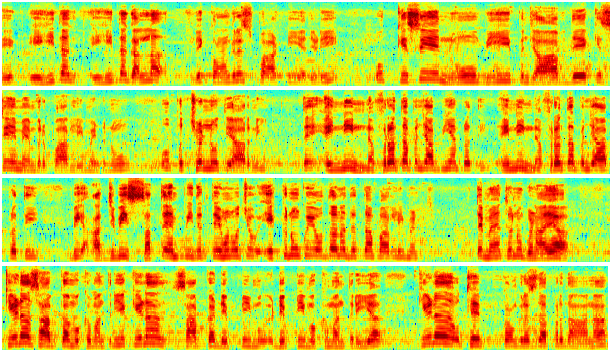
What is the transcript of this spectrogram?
ਇਹ- ਇਹੀ ਤਾਂ ਇਹੀ ਤਾਂ ਗੱਲ ਆ ਵੀ ਕਾਂਗਰਸ ਪਾਰਟੀ ਆ ਜਿਹੜੀ, ਉਹ ਕਿਸੇ ਨੂੰ ਵੀ ਪੰਜਾਬ ਦੇ ਕਿਸੇ ਮੈਂਬਰ ਪਾਰਲੀਮੈਂਟ ਨੂੰ ਉਹ ਪੁੱਛਣ ਨੂੰ ਤਿਆਰ ਨਹੀਂ। ਤੇ ਇੰਨੀ ਨਫ਼ਰਤ ਆ ਪੰਜਾਬੀਆਂ ਪ੍ਰਤੀ, ਇੰਨੀ ਨਫ਼ਰਤ ਆ ਪੰਜਾਬ ਪ੍ਰਤੀ ਵੀ ਅੱਜ ਵੀ 7 ਐਮਪੀ ਦਿੱਤੇ ਹੁਣ, ਉਹ ਚੋਂ ਇੱਕ ਨੂੰ ਕੋਈ ਅਹੁਦਾ ਨਾ ਦਿੱਤਾ ਪਾਰਲੀਮੈਂਟ 'ਚ। ਤੇ ਮੈਂ ਤੁਹਾਨੂੰ ਗਣਾਇਆ ਕਿਹੜਾ ਸਾਬਕਾ ਮੁੱਖ ਮੰਤਰੀ ਹੈ? ਕਿਹੜਾ ਸਾਬਕਾ ਡਿਪਟੀ ਡਿਪਟੀ ਮੁੱਖ ਮੰਤਰੀ ਆ? ਕਿਹੜਾ ਉੱਥੇ ਕਾਂਗਰਸ ਦਾ ਪ੍ਰਧਾਨ ਆ?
